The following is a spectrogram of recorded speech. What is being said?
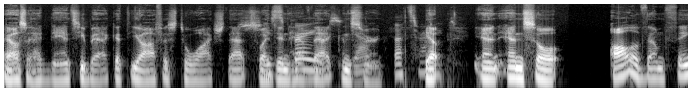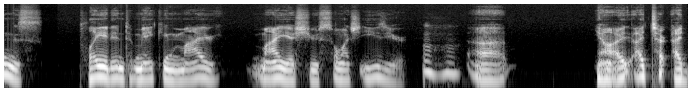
I also had Nancy back at the office to watch that, so I didn't great. have that Yeah, concern. that's right. Yep. And and so all of them things played into making my my issue so much easier. Mm-hmm. Uh, you know, I, I, tur- I,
